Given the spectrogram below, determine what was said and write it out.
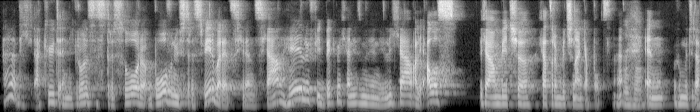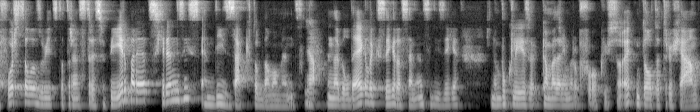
hè, die acute en die chronische stressoren boven je stressweerbaarheidsgrens gaan, heel je feedbackmechanismen in je lichaam, allee, alles gaat, een beetje, gaat er een beetje aan kapot. Hè. Mhm. En je moet je dat voorstellen, zoiets dat er een stressweerbaarheidsgrens is en die zakt op dat moment. Ja. En dat wil eigenlijk zeggen, dat zijn mensen die zeggen, een boek lezen, kan me daar niet meer op focussen. hè. Ik moet altijd teruggaan.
